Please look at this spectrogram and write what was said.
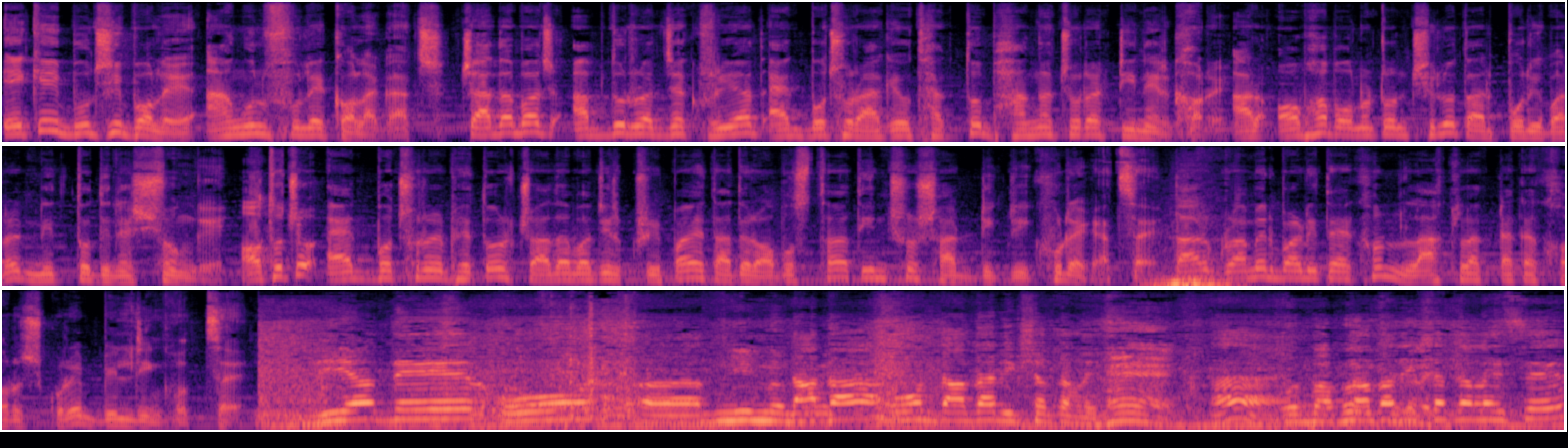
একেই বুঝি বলে আঙুল ফুলে কলা গাছ চাঁদাবাজ আব্দুর রাজ্জাক রিয়াদ এক বছর আগেও থাকতো ভাঙাচোরা টিনের ঘরে। আর অভাব অনটন ছিল তার পরিবারের নিত্যদিনের সঙ্গে। অথচ এক বছরের ভেতর চাঁদাবাজির কৃপায় তাদের অবস্থা তিনশো ষাট ডিগ্রি ঘুরে গেছে। তার গ্রামের বাড়িতে এখন লাখ লাখ টাকা খরচ করে বিল্ডিং হচ্ছে। রিয়াদের ওর আহ, দাদা ওর দাদা রিক্সা চালাইছে। হ্যাঁ হ্যাঁ ওর বাবা দাদা রিক্সা চালাইছে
